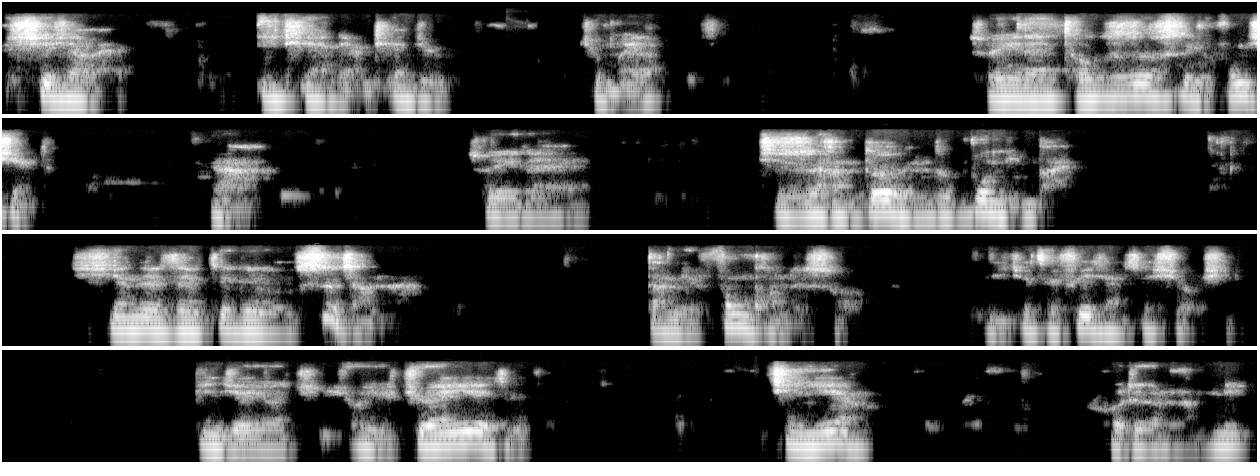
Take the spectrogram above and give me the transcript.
卸下来，一天两天就。就没了，所以呢，投资是有风险的啊。所以呢，其实很多人都不明白，现在在这个市场呢，当你疯狂的时候，你就得非常之小心，并且要要有专业这个经验和这个能力。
